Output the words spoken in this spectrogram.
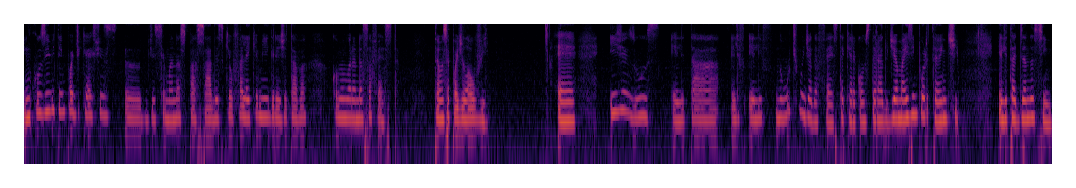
Inclusive, tem podcasts uh, de semanas passadas que eu falei que a minha igreja estava comemorando essa festa. Então você pode ir lá ouvir. É, e Jesus, ele tá ele, ele no último dia da festa, que era considerado o dia mais importante, ele tá dizendo assim:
